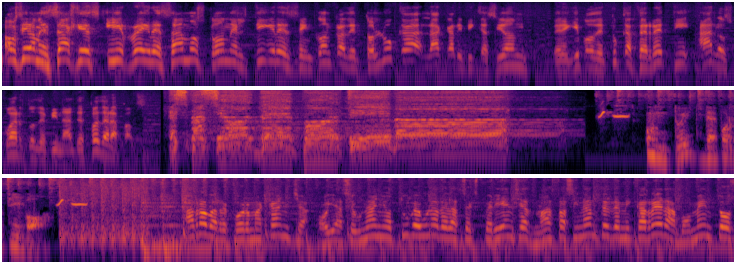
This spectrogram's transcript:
Vamos a ir a mensajes y regresamos con el Tigres en contra de Toluca, la calificación del equipo de Tuca Ferretti a los cuartos de final, después de la pausa. Espacio Deportivo. Un tuit deportivo. Arroba Reforma Cancha. Hoy hace un año tuve una de las experiencias más fascinantes de mi carrera. Momentos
